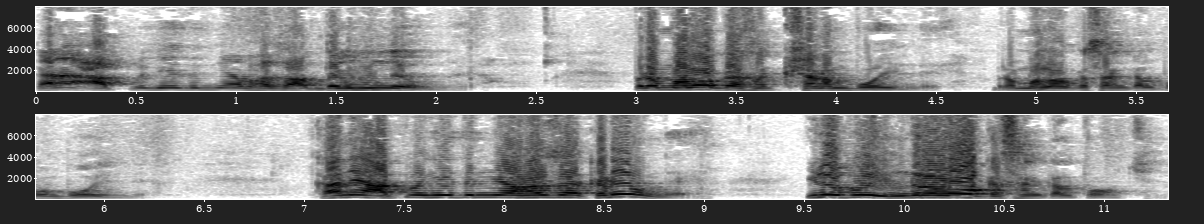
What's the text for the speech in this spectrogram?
కానీ ఆత్మ చైతన్యాభాస అంతకుముందే ఉంది. బ్రహ్మలోక క్షణం పోయింది. బ్రహ్మలోక సంకల్పం పోయింది. కానీ ఆత్మచైతన్య ఆభాస అక్కడే ఉంది. ఈ లోపల ఇంద్రలోక సంకల్పం వచ్చింది.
